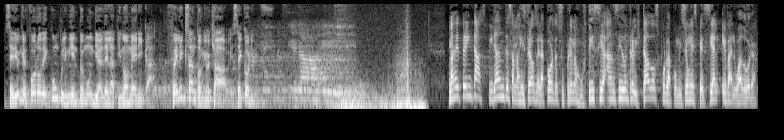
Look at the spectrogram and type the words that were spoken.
se dio en el Foro de Cumplimiento Mundial de Latinoamérica. Félix Antonio Chávez, Econius. Más de 30 aspirantes a magistrados de la Corte Suprema de Justicia han sido entrevistados por la Comisión Especial Evaluadora.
